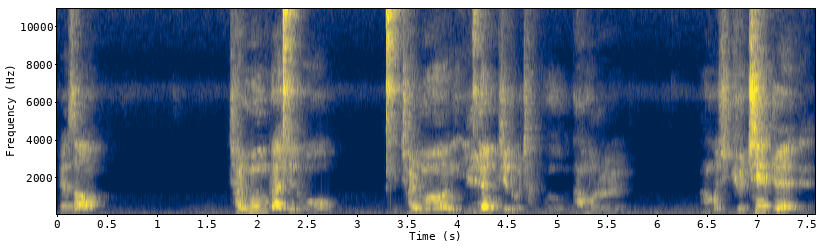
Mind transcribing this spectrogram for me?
그래서 젊은 가지로 이 젊은 일년지로 자꾸 나무를 한 번씩 교체해 줘야 돼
